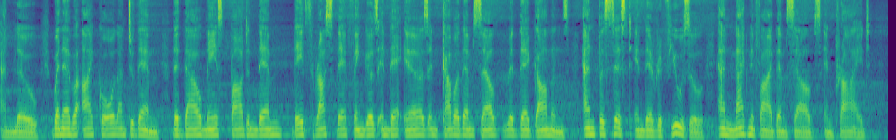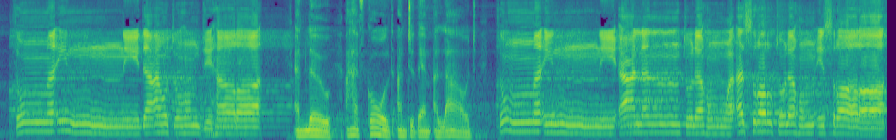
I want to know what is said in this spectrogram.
And lo, whenever I call unto them that thou mayst pardon them, they thrust their fingers in their ears and cover themselves with their garments, and persist in their refusal, and magnify themselves in pride. ثم إني دعوتهم جهارا And lo, I have called unto them aloud, ثم إني أعلنت لهم وأسررت لهم إسرارا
